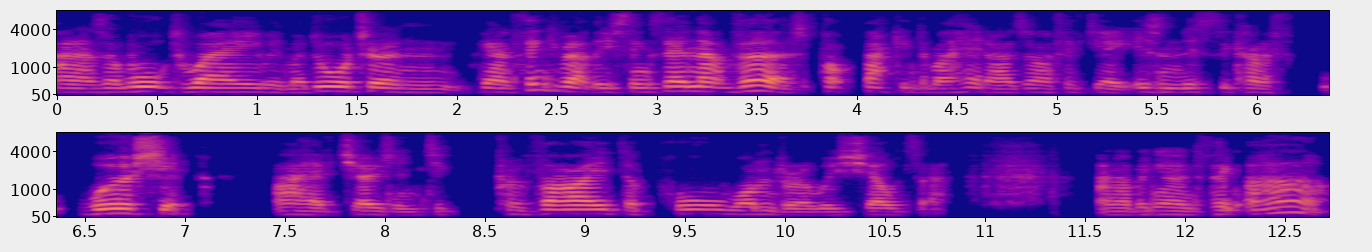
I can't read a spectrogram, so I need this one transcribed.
And as I walked away with my daughter and began thinking about these things, then that verse popped back into my head, Isaiah 58. Isn't this the kind of worship I have chosen to provide the poor wanderer with shelter? And I began to think, ah,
